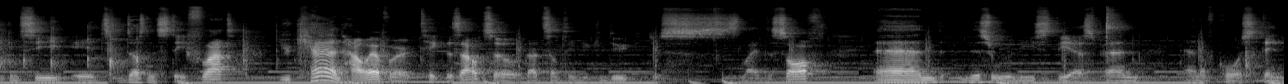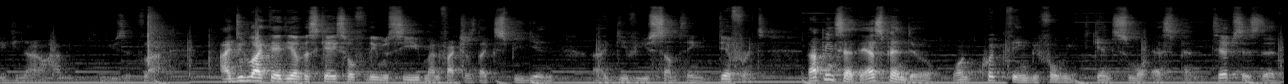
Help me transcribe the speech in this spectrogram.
you can see it doesn't stay flat. You can, however, take this out. So that's something you can do. You can just slide this off and this will release the S Pen. And of course, then you can now have it, use it flat. I do like the idea of this case. Hopefully we'll see manufacturers like Spigen uh, give you something different. That being said, the S Pen though, one quick thing before we get some more S Pen tips is that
